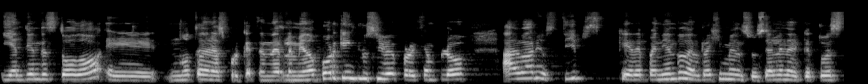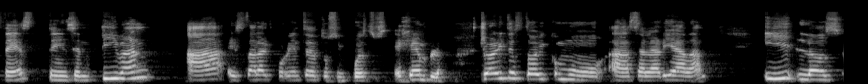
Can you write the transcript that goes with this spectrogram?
y entiendes todo, eh, no tendrás por qué tenerle miedo, porque inclusive, por ejemplo, hay varios tips que dependiendo del régimen social en el que tú estés, te incentivan a estar al corriente de tus impuestos. Ejemplo, yo ahorita estoy como asalariada y los,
